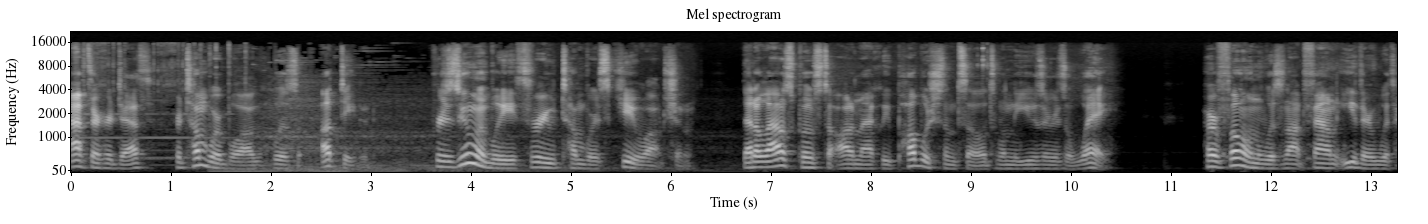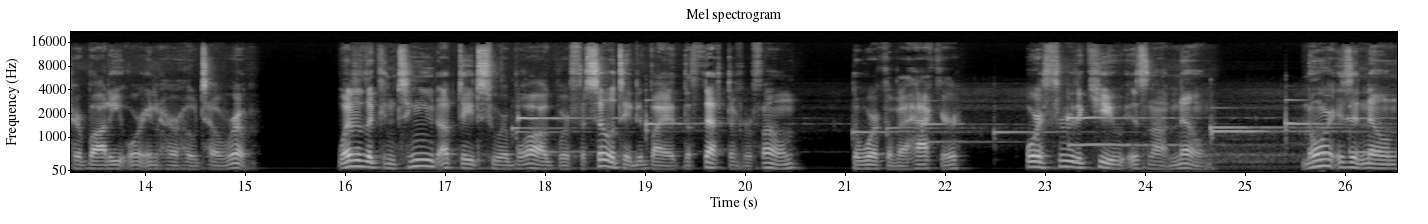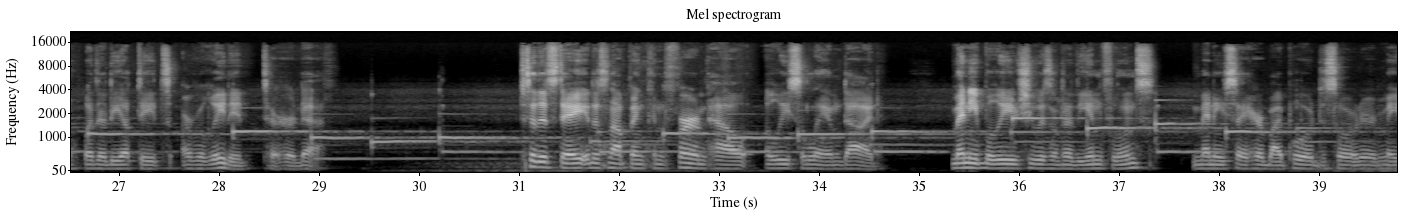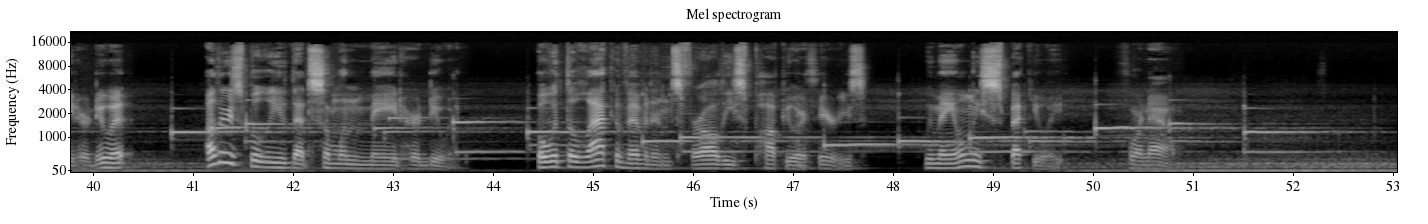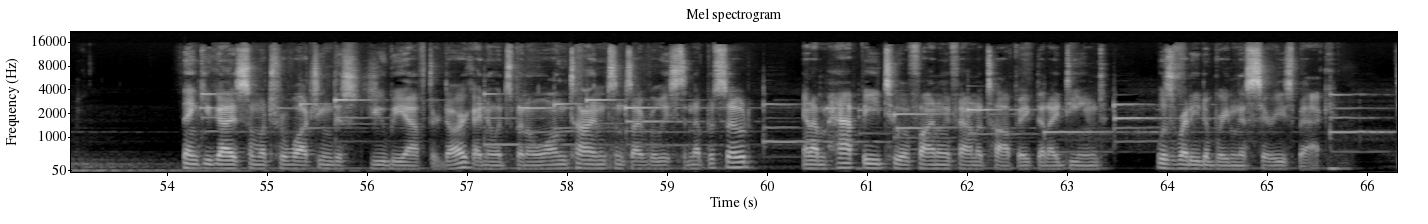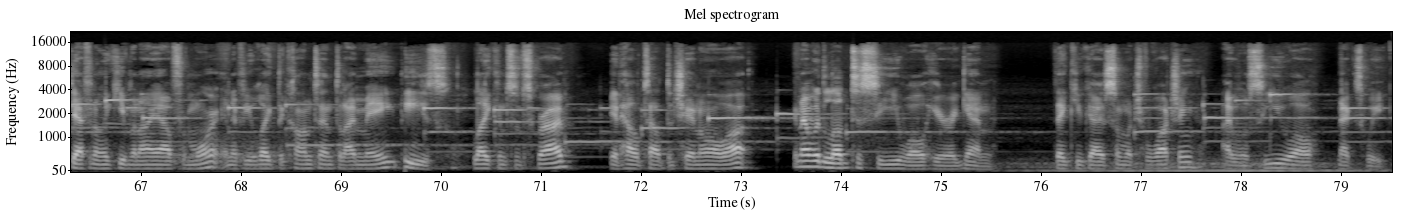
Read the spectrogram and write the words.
After her death, her Tumblr blog was updated, presumably through Tumblr's queue option, that allows posts to automatically publish themselves when the user is away. Her phone was not found either with her body or in her hotel room. Whether the continued updates to her blog were facilitated by the theft of her phone, the work of a hacker, or through the queue is not known, nor is it known whether the updates are related to her death. To this day, it has not been confirmed how Elisa Lam died. Many believe she was under the influence, many say her bipolar disorder made her do it, Others believe that someone made her do it. But with the lack of evidence for all these popular theories, we may only speculate for now. Thank you guys so much for watching this Juby After Dark. I know it's been a long time since I've released an episode, and I'm happy to have finally found a topic that I deemed was ready to bring this series back. Definitely keep an eye out for more, and if you like the content that I made, please like and subscribe. It helps out the channel a lot, and I would love to see you all here again. Thank you guys so much for watching. I will see you all next week.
